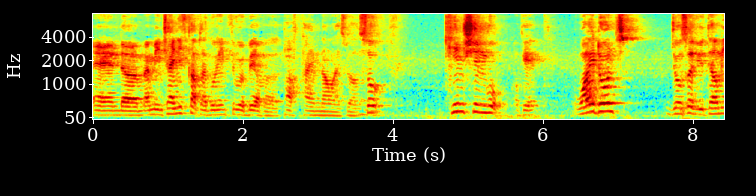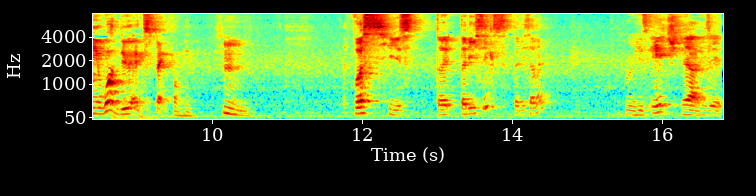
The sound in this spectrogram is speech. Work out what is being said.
and um, I mean Chinese clubs are going through a bit of a tough time now as well. So Kim Shin Wook, okay, why don't Joseph? You tell me what do you expect from him? Hmm. First, he's thir- 36, 37? His age? Yeah, his age.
